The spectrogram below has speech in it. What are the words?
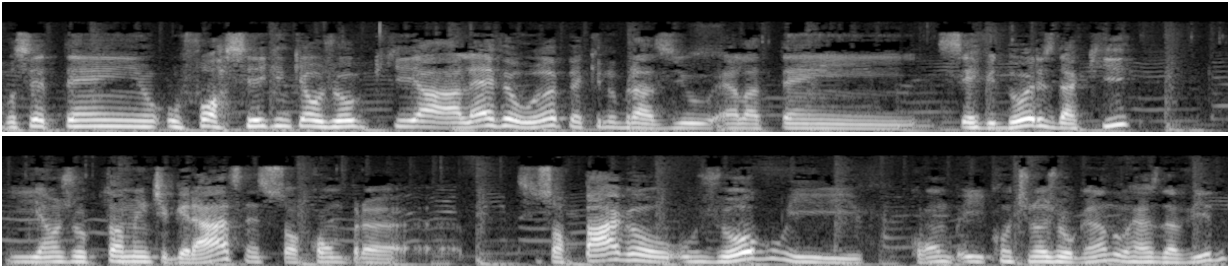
Você tem o Forsaken, que é o jogo que a Level Up aqui no Brasil, ela tem servidores daqui, e é um jogo totalmente grátis, né? Você só compra, você só paga o jogo e, e continua jogando o resto da vida.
